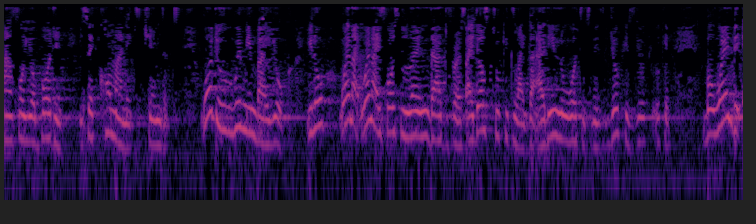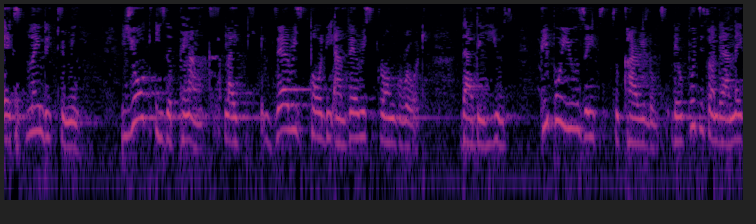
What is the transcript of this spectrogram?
and for your burden, he said, come and exchange it. What do we mean by yoke? You know, when I when I first learned that verse, I just took it like that. I didn't know what it means. Yoke is yoke, okay. But when they explained it to me, Yoke is a plank, like very sturdy and very strong rod that they use. People use it to carry loads. They'll put it on their neck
